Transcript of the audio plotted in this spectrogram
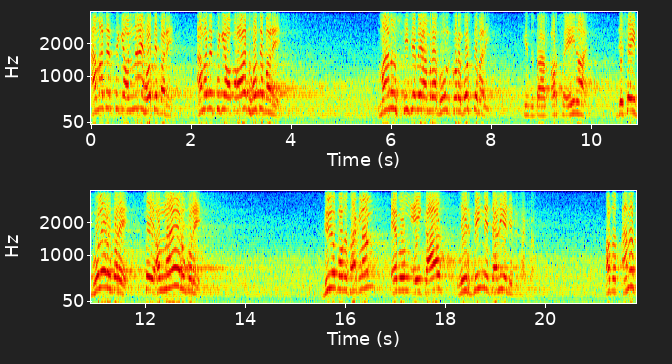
আমাদের থেকে অন্যায় হতে পারে, আমাদের থেকে অপরাধ হতে পারে মানুষ হিসেবে আমরা ভুল করে বসতে পারি, কিন্তু তার অর্থ এই নয় যে সেই ভুলের উপরে, সেই অন্যায়ের উপরে দৃঢ়পদে থাকলাম এবং এই কাজ নির্বিঘ্নে চালিয়ে যেতে থাকলাম। হজরত আনাস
